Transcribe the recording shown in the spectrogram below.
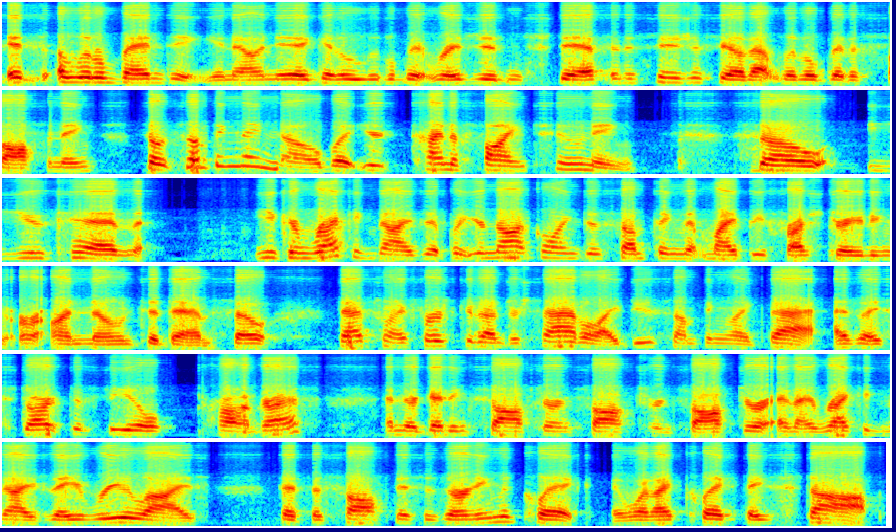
it's a little bending, you know, and they get a little bit rigid and stiff. And as soon as you feel that little bit of softening, so it's something they know, but you're kind of fine tuning, so you can you can recognize it, but you're not going to something that might be frustrating or unknown to them. So that's when I first get under saddle, I do something like that. As I start to feel progress, and they're getting softer and softer and softer, and I recognize they realize that the softness is earning the click, and when I click, they stop.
